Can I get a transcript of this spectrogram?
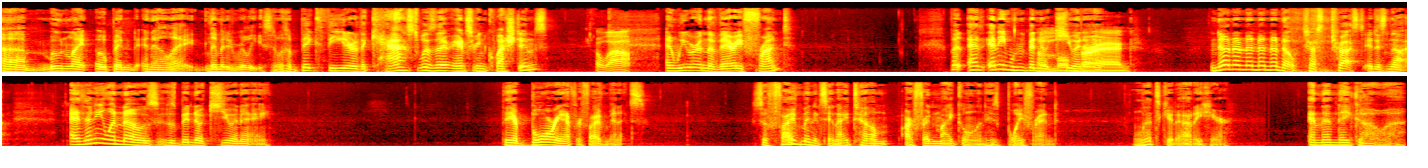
um, Moonlight opened in L.A. limited release. It was a big theater. The cast was there answering questions, Oh wow. and we were in the very front. But has anyone been to a Q and A? brag. No, no, no, no, no, no. Trust, trust. It is not. As anyone knows who's been to a Q and A, they are boring after five minutes. So five minutes in, I tell our friend Michael and his boyfriend, "Let's get out of here." And then they go, uh,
